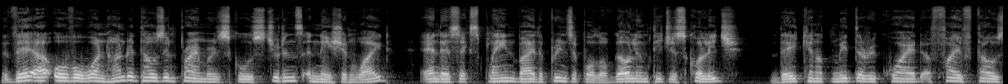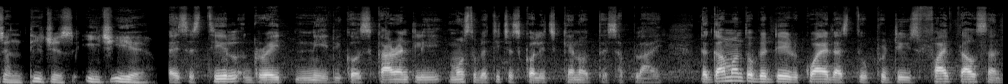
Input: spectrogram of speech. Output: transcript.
There are over 100,000 primary school students nationwide, and as explained by the principal of Gaulim Teachers College, they cannot meet the required 5,000 teachers each year. It's still a great need because currently most of the teachers college cannot uh, supply. The government of the day required us to produce 5,000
